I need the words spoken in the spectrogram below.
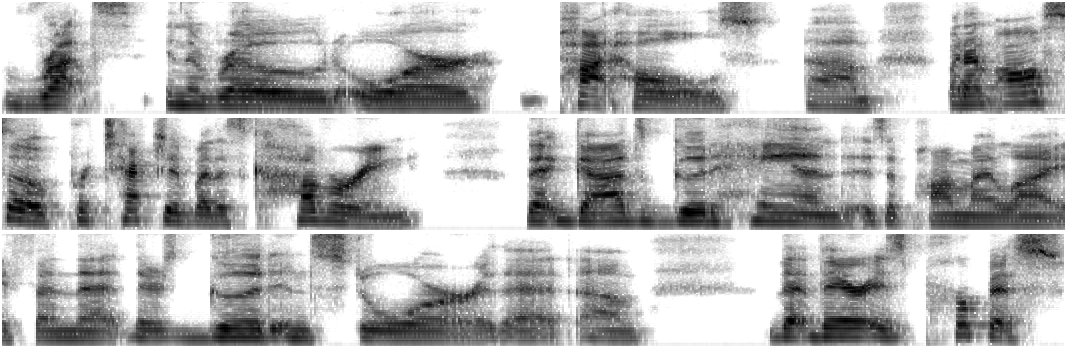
ruts in the road or potholes. Um, but i'm also protected by this covering that god's good hand is upon my life and that there's good in store that um, that there is purpose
